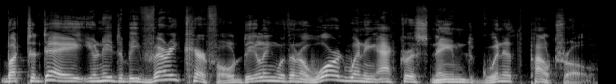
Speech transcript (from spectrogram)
But today, you need to be very careful dealing with an award winning actress named Gwyneth Paltrow.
